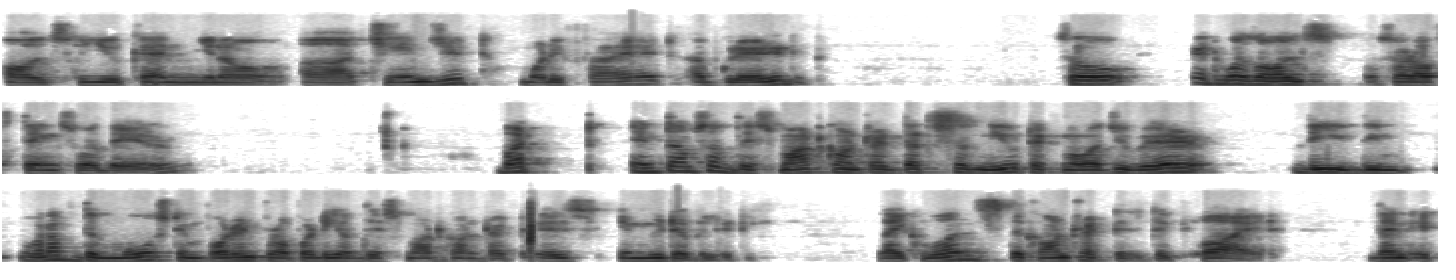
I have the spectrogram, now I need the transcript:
Also, you can, you know, uh, change it, modify it, upgrade it. So it was all sort of things were there. But in terms of the smart contract, that's a new technology where the, the one of the most important property of the smart contract is immutability. Like once the contract is deployed, then it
